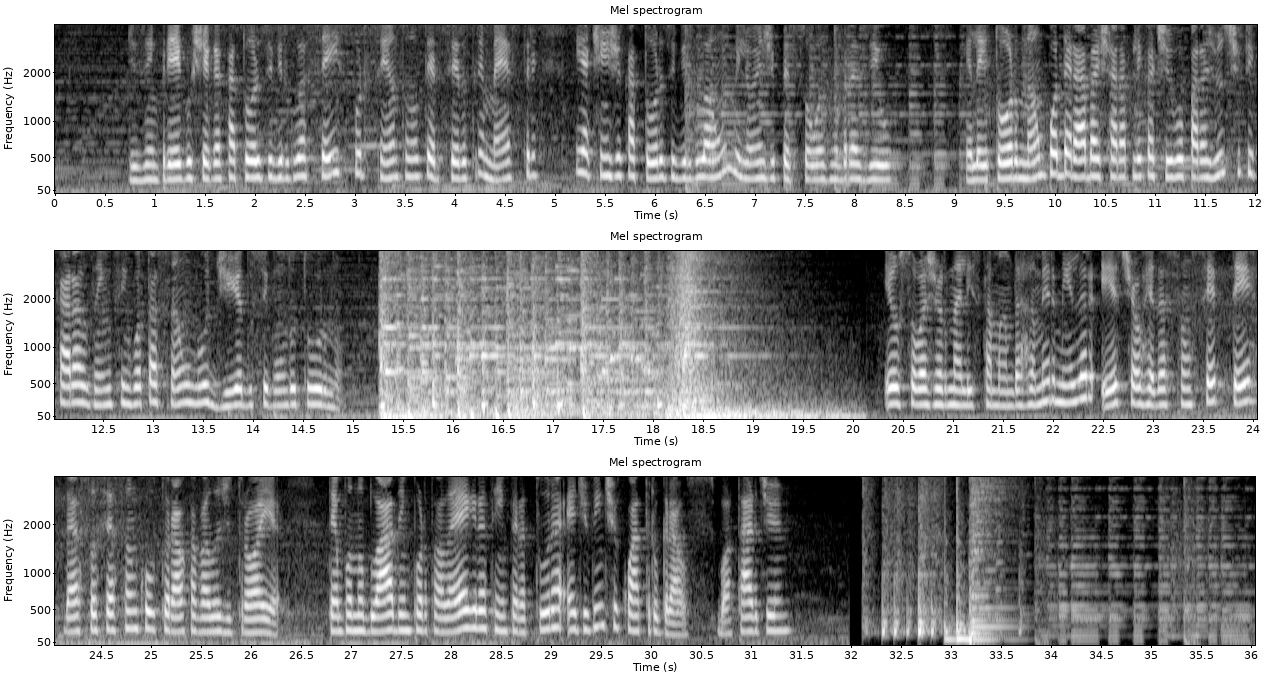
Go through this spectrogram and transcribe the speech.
Desemprego chega a 14,6% no terceiro trimestre e atinge 14,1 milhões de pessoas no Brasil. Eleitor não poderá baixar aplicativo para justificar a ausência em votação no dia do segundo turno. Eu sou a jornalista Amanda Hammermiller, este é o Redação CT da Associação Cultural Cavalo de Troia. Tempo nublado em Porto Alegre, a temperatura é de 24 graus. Boa tarde.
